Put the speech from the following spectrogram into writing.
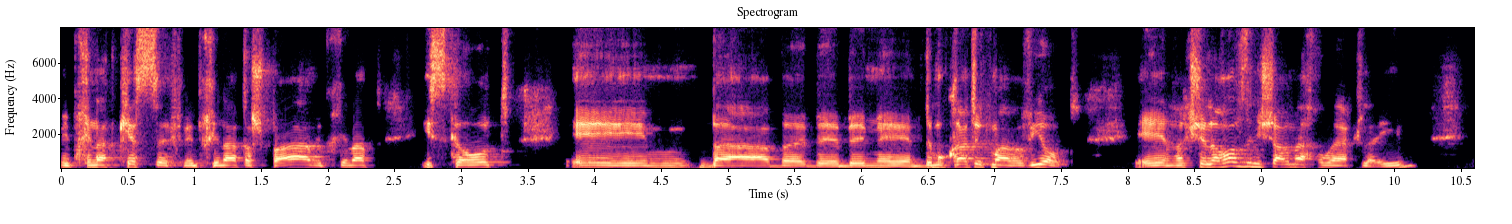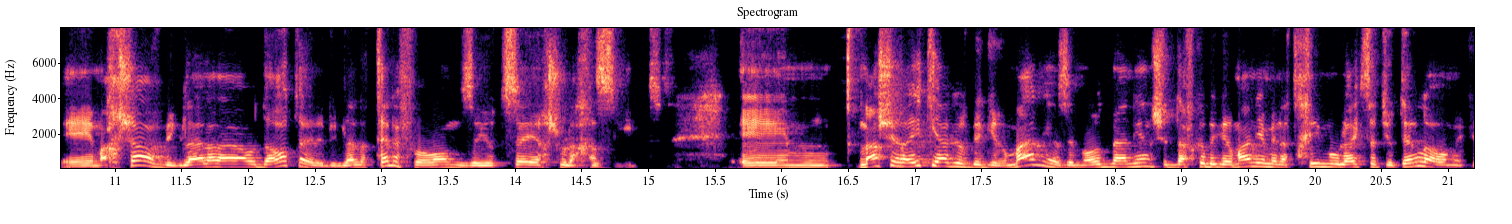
מבחינת כסף, מבחינת השפעה, מבחינת עסקאות בדמוקרטיות מערביות. אה, רק שלרוב זה נשאר מאחורי הקלעים. אה, עכשיו, בגלל ההודעות האלה, בגלל הטלפון, זה יוצא איכשהו לחזית. אה, מה שראיתי אגב בגרמניה, זה מאוד מעניין, שדווקא בגרמניה מנתחים אולי קצת יותר לעומק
